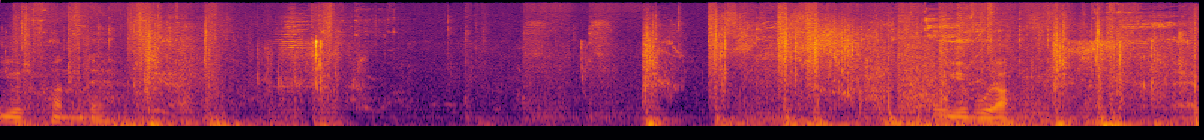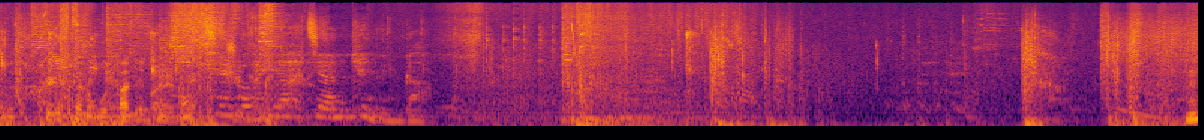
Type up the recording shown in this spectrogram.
죽이고 싶었는데 오 얘 뭐야 클릭해놓고 던지겠나? 실공하지 않겠는가? 응?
